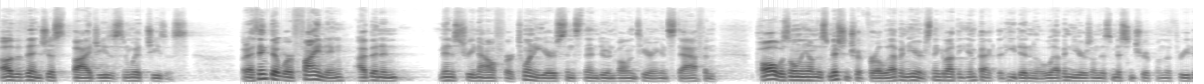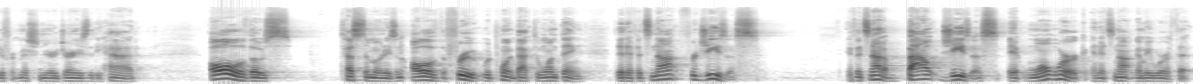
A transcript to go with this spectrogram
other than just by Jesus and with Jesus. But I think that we're finding, I've been in ministry now for 20 years since then, doing volunteering and staff, and Paul was only on this mission trip for 11 years. Think about the impact that he did in 11 years on this mission trip on the three different missionary journeys that he had. All of those testimonies and all of the fruit would point back to one thing that if it's not for Jesus, if it's not about Jesus, it won't work and it's not going to be worth it.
